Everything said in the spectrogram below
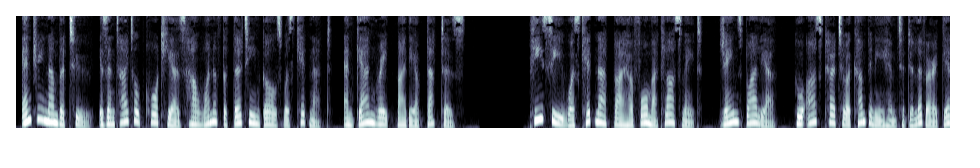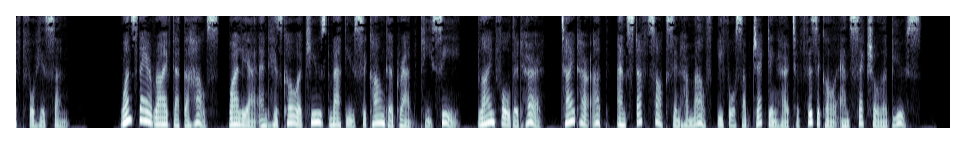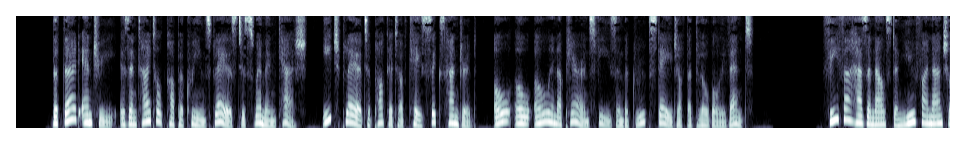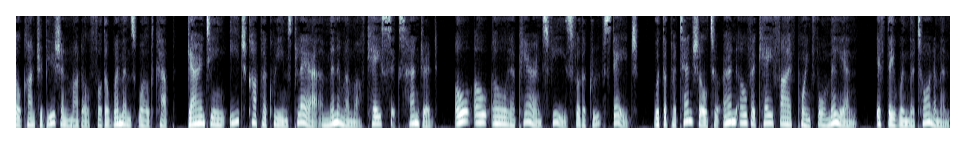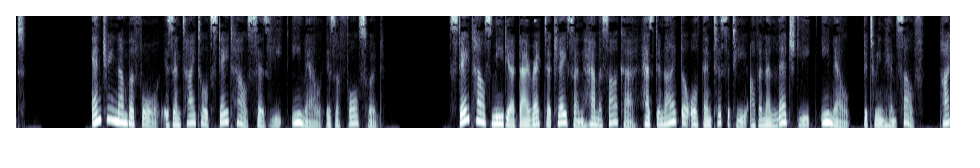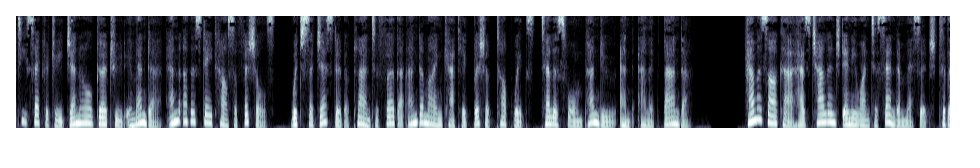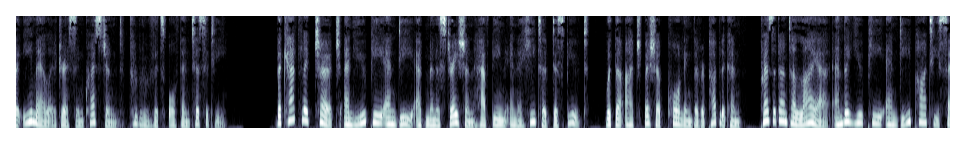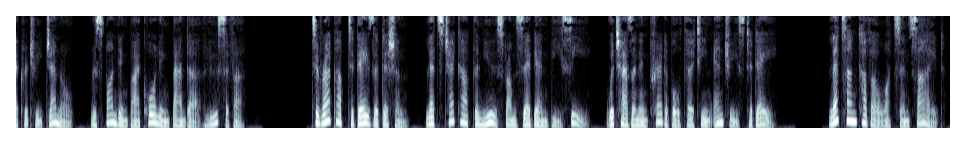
Entry number 2 is entitled Courtiers How One of the 13 Girls Was Kidnapped and Gang Raped by the Abductors. PC was kidnapped by her former classmate, James Bwalya, who asked her to accompany him to deliver a gift for his son. Once they arrived at the house, Bwalya and his co accused Matthew Sikanga grabbed PC, blindfolded her, tied her up, and stuffed socks in her mouth before subjecting her to physical and sexual abuse. The third entry is entitled Copper Queens Players to Swim in Cash, each player to pocket of K600, 000 in appearance fees in the group stage of the global event. FIFA has announced a new financial contribution model for the Women's World Cup, guaranteeing each Copper Queens player a minimum of K600, 000 appearance fees for the group stage, with the potential to earn over K5.4 million if they win the tournament. Entry number 4 is entitled State House says leaked email is a falsehood. State House Media Director Clayson Hamasaka has denied the authenticity of an alleged leaked email between himself, Party Secretary General Gertrude Imenda, and other State House officials, which suggested a plan to further undermine Catholic Bishop Topwigs, Telesphore Mpundu, and Alick Banda. Hamasaka has challenged anyone to send a message to the email address in question to prove its authenticity. The Catholic Church and UPND administration have been in a heated dispute, with the Archbishop calling the Republican, President a liar, and the UPND Party Secretary General, responding by calling Banda Lucifer. To wrap up today's edition, let's check out the news from ZNBC, which has an incredible 13 entries today. Let's uncover what's inside.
